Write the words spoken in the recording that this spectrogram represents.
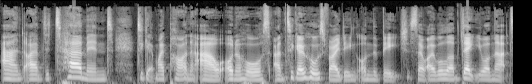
And I am determined to get my partner out on a horse and to go horse riding on the beach. So I will update you on that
